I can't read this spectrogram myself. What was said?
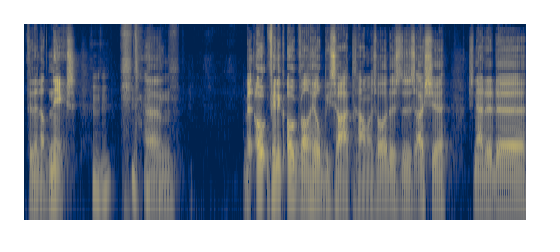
vinden dat niks. Ben- ook- vind ik ook wel heel bizar trouwens hoor. Dus, dus als, je, als je naar de, de,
